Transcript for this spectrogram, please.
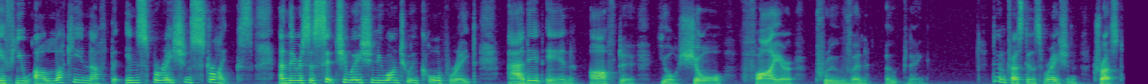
If you are lucky enough that inspiration strikes and there is a situation you want to incorporate, add it in after your sure, fire, proven opening. Don't trust inspiration, trust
